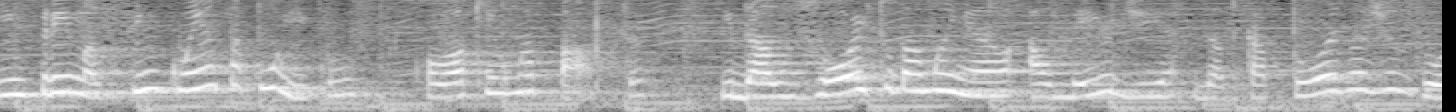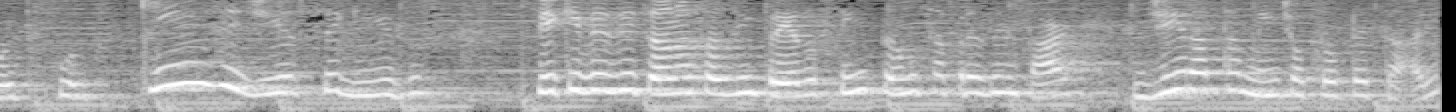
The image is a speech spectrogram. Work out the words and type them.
Imprima 50 currículos, coloque em uma pasta e das 8 da manhã ao meio-dia, das 14 às 18, por 15 dias seguidos, fique visitando essas empresas tentando se apresentar diretamente ao proprietário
